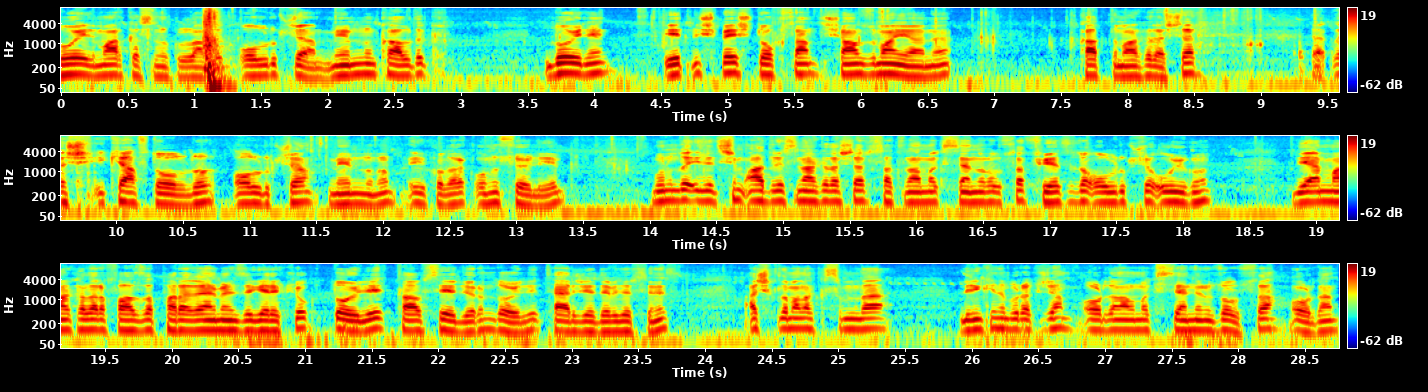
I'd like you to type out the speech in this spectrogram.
Doyle markasını kullandık. Oldukça memnun kaldık. Doyle'in 75-90 şanzıman yağını kattım arkadaşlar. Yaklaşık 2 hafta oldu. Oldukça memnunum. İlk olarak onu söyleyeyim. Bunun da iletişim adresini arkadaşlar satın almak isteyenler olursa fiyatı da oldukça uygun. Diğer markalara fazla para vermenize gerek yok. Doyle'i tavsiye ediyorum. Doyle'i tercih edebilirsiniz. Açıklamalar kısmında linkini bırakacağım. Oradan almak isteyenleriniz olursa oradan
